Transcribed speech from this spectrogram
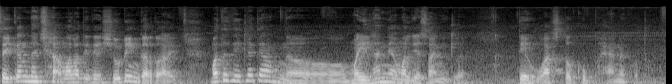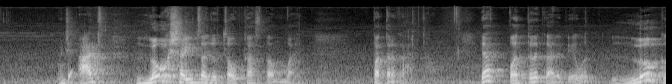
सेकंदाची आम्हाला तिथे शूटिंग करता आले. मात्र तिथल्या त्या महिलांनी आम्हाला जे सांगितलं ते वास्तव खूप भयानक होतं. म्हणजे आज लोकशाहीचा जो चौथा स्तंभ आहे पत्रकारिता. या पत्रकारितेवर लोक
